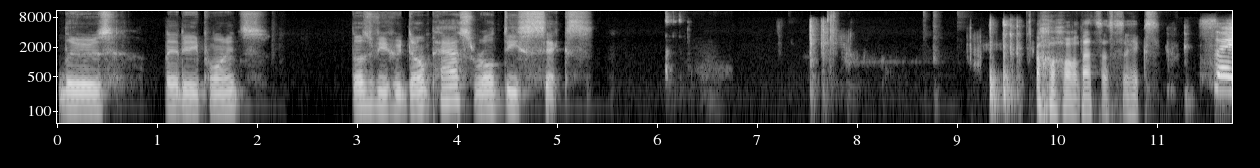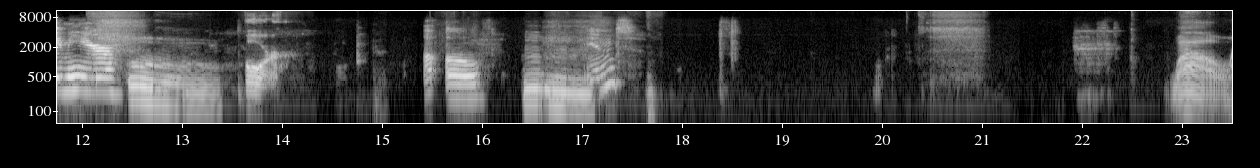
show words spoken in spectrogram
lose 80 points. Those of you who don't pass roll d6. Oh, that's a six. Same here. Ooh. Four. Uh oh. Mm. And Wow.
